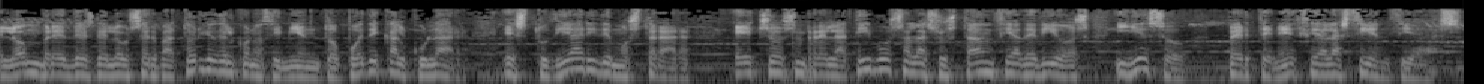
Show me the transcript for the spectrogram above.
El hombre desde el observatorio del conocimiento puede calcular, estudiar y demostrar hechos relativos a la sustancia de Dios y eso pertenece a las ciencias.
